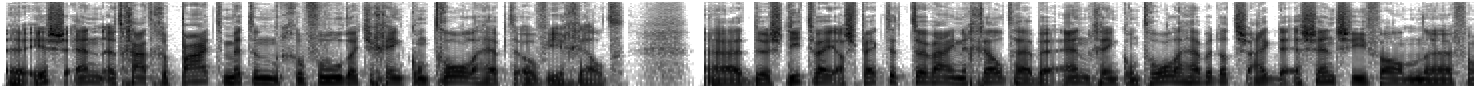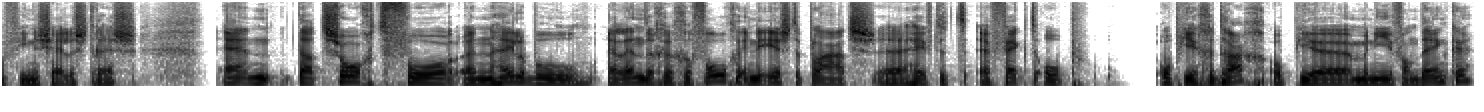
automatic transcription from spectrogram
uh, is. En het gaat gepaard met een gevoel dat je geen controle hebt over je geld. Uh, dus die twee aspecten, te weinig geld hebben en geen controle hebben, dat is eigenlijk de essentie van, uh, van financiële stress. En dat zorgt voor een heleboel ellendige gevolgen. In de eerste plaats uh, heeft het effect op op je gedrag, op je manier van denken.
